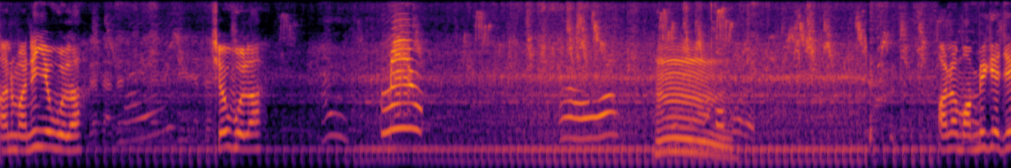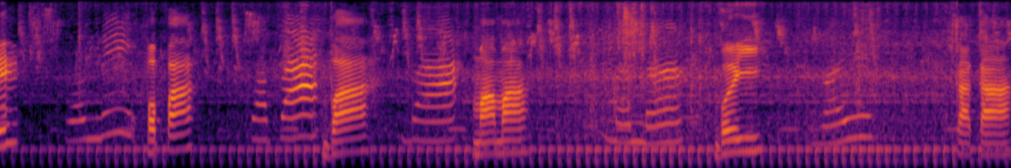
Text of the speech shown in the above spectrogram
અને મને એવું બોલા? શું બોલા? હમ. અને મમ્મી કે છે? પપ્પા? બા મામા? ભાઈ? કાકા?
